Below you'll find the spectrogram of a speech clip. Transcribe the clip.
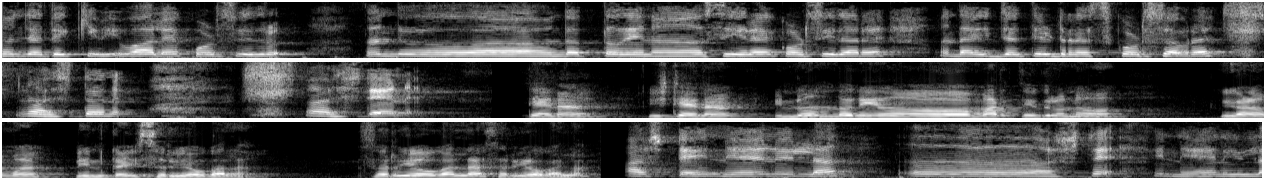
ಒಂದು ಜೊತೆ ಕಿವಿವಾಲೆ ಕೊಡಿಸಿದ್ರು. ಒಂದು ಒಂದು ಹತ್ತು ಏನೋ ಸೀರೆ ಕೊಡಿಸಿದ್ದಾರೆ ಒಂದು ಐದು ಜೊತೆ ಡ್ರೆಸ್ ಕೊಡಿಸವ್ರೆ. ಅಷ್ಟೇ ಅಷ್ಟೇ ಇಷ್ಟೇನಾ? ಇಷ್ಟೇನಾ? ಇನ್ನೊಂದು ನೀವು ಮರ್ತಿದ್ರು ಈಗಳಮ್ಮ ನಿನ್ನ ಕೈ ಸರಿ ಹೋಗಲ್ಲ ಸರಿ ಹೋಗಲ್ಲ ಸರಿ ಹೋಗಲ್ಲ ಅಷ್ಟೇ ಇನ್ನೇನಿಲ್ಲ ಅಷ್ಟೇ, ಇನ್ನೇನಿಲ್ಲ.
